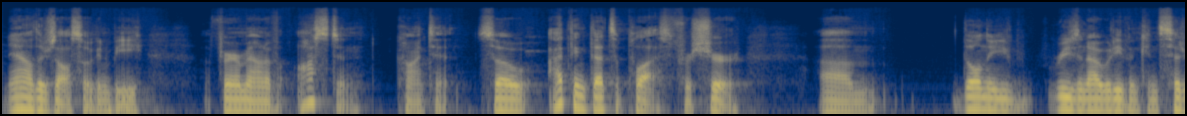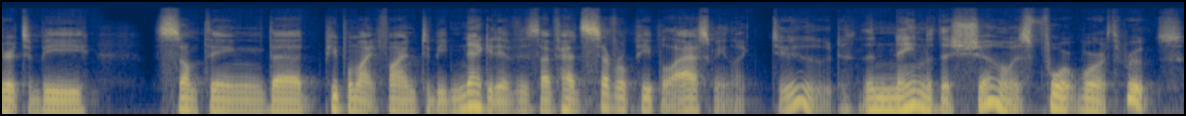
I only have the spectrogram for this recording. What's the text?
now there's also going to be a fair amount of Austin content. So I think that's a plus for sure. Um, the only reason I would even consider it to be something that people might find to be negative is I've had several people ask me, like, dude, the name of the show is Fort Worth Roots.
